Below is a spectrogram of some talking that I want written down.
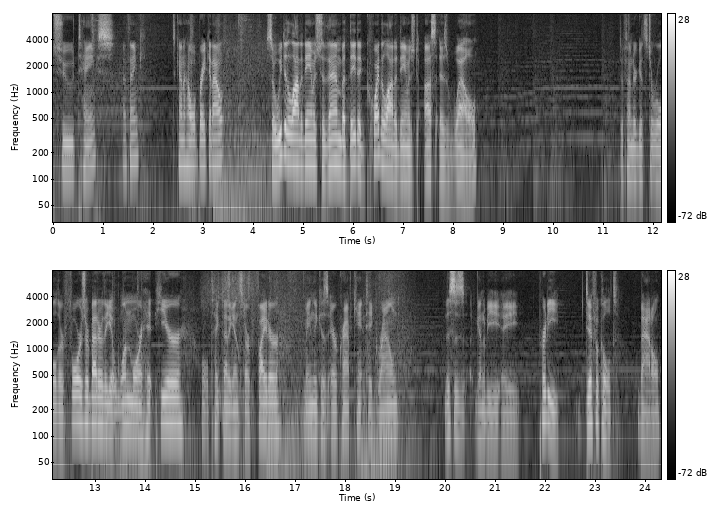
two tanks. I think. It's kind of how we'll break it out. So we did a lot of damage to them, but they did quite a lot of damage to us as well. Defender gets to roll their fours or better. They get one more hit here. We'll take that against our fighter, mainly because aircraft can't take ground. This is going to be a pretty difficult battle.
